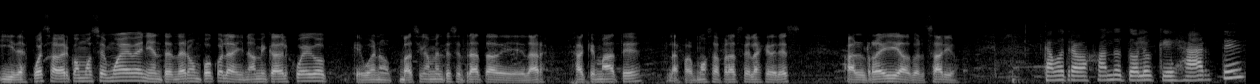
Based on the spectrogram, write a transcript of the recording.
y después saber cómo se mueven y entender un poco la dinámica del juego, que bueno, básicamente se trata de dar jaque mate, la famosa frase del ajedrez, al rey adversario. Estamos trabajando todo lo que es arte,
